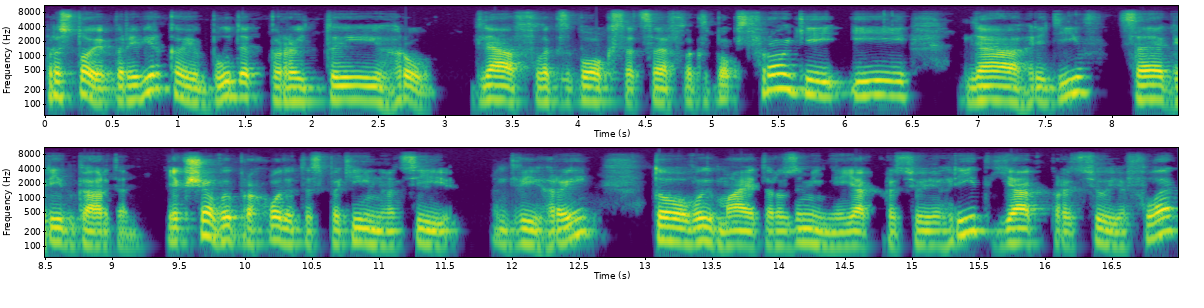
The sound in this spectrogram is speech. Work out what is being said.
Простою перевіркою буде пройти гру. Для Flexbox це Flexbox Froggy, і для грідів це Grid Garden. Якщо ви проходите спокійно ці дві гри, то ви маєте розуміння, як працює грід, як працює Flex,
